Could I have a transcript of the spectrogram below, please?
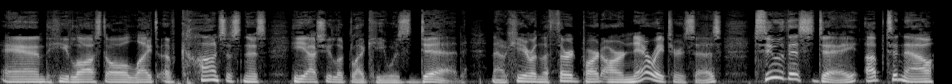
and he lost all light of consciousness. He actually looked like he was dead. Now, here in the third part, our narrator says, To this day, up to now,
